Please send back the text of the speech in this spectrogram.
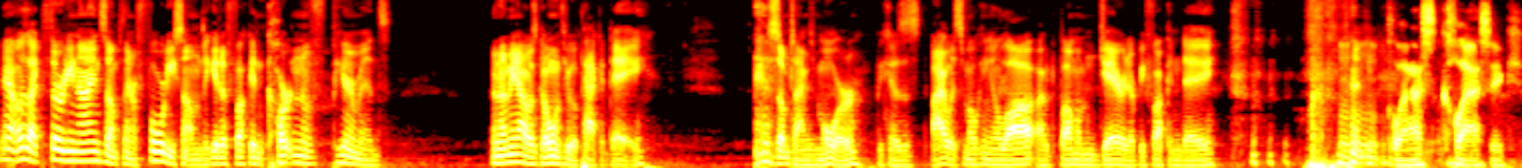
yeah, it was like thirty nine something or forty something to get a fucking carton of pyramids. And I mean, I was going through a pack a day, sometimes more because I was smoking a lot. I would bum them Jared every fucking day. Class classic.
